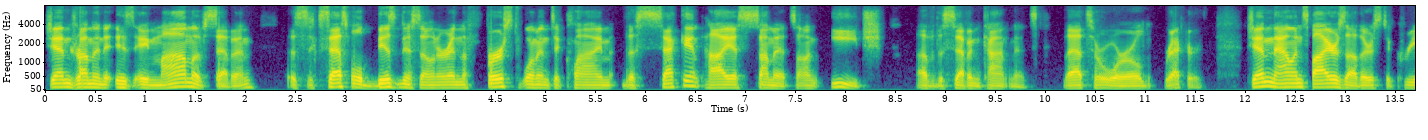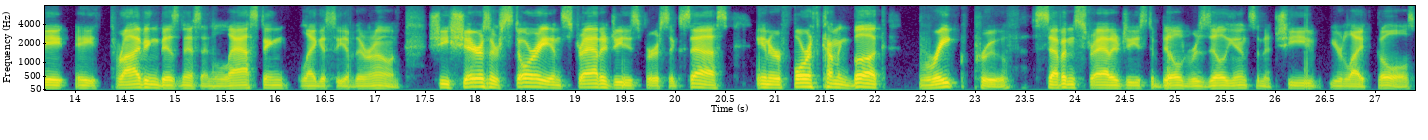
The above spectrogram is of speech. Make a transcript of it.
Jenn Drummond is a mom of seven, a successful business owner, and the first woman to climb the second highest summits on each of the seven continents. That's her world record. Jenn now inspires others to create a thriving business and lasting legacy of their own. She shares her story and strategies for success in her forthcoming book, break proof seven strategies to build resilience and achieve your life goals.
